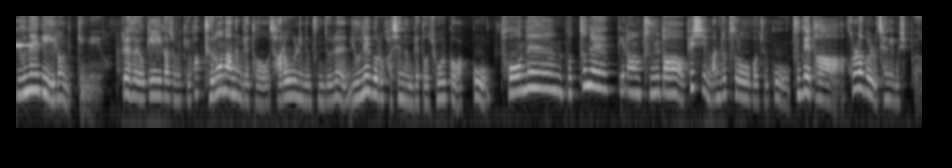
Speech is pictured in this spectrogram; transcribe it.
유넥이 이런 느낌이에요. 그래서 여기가 좀 이렇게 확 드러나는 게 더 잘 어울리는 분들은 유넥으로 가시는 게 더 좋을 것 같고 저는 보트넥이랑 둘 다 핏이 만족스러워가지고 두 개 다 컬러별로 쟁이고 싶어요.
